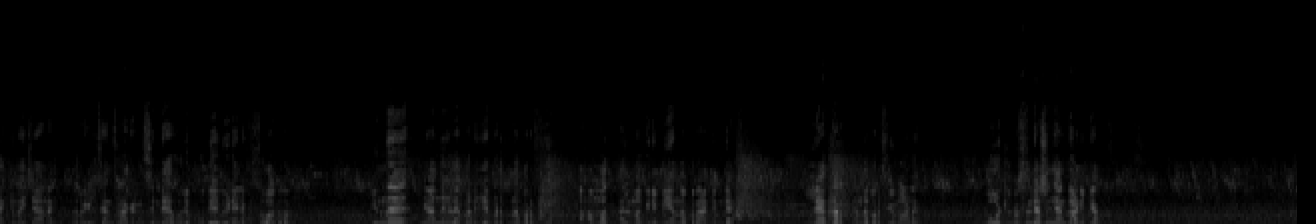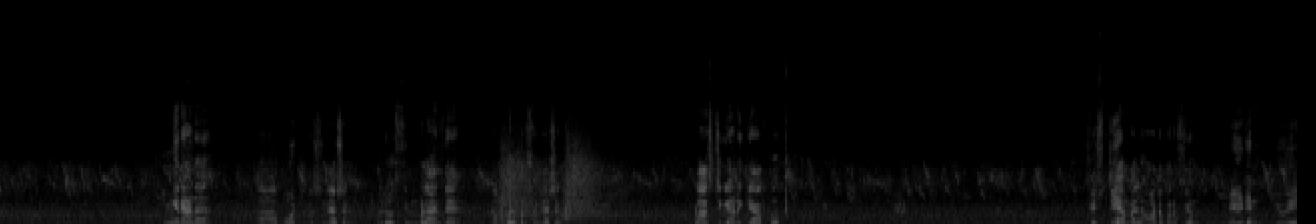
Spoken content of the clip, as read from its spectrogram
Back to my channel reels and ഫ്രാഗ്രൻസിന്റെ ഒരു പുതിയ വീഡിയോയിലേക്ക് സ്വാഗതം. ഇന്ന് ഞാൻ നിങ്ങളെ പരിചയപ്പെടുത്തുന്ന പെർഫ്യൂം അഹമ്മദ് അൽ മഗ്രിബി എന്ന ബ്രാൻഡിന്റെ ലെതർ എന്ന പെർഫ്യൂമാണ് ബോട്ടിൽ പ്രസന്റേഷൻ ഞാൻ കാണിക്കാം. ഇങ്ങനെയാണ് ബോട്ടിൽ പ്രസന്റേഷൻ ഒരു simple and humble presentation plastic ആണ് cap fifty M L water perfume made in U A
